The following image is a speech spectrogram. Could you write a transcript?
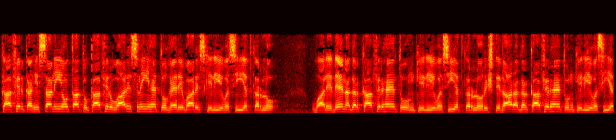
کافر کا حصہ نہیں ہوتا تو کافر وارث نہیں ہے تو غیر وارث کے لیے وسیعت کر لو۔ والدین اگر کافر ہیں تو ان کے لیے وسیعت کر لو۔ رشتہ دار اگر کافر ہیں تو ان کے لیے وسیعت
